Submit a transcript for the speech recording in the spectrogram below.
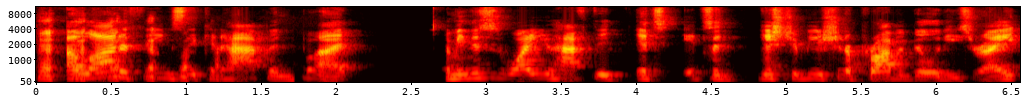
a lot of things that can happen, but I mean, this is why you have to it's it's a distribution of probabilities, right?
